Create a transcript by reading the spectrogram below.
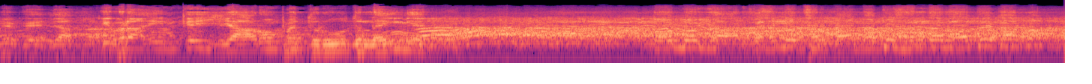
پہ بھیجا۔ ابراہیم کے یاروں پہ درود نہیں ہے۔ دونوں یار رحمت فرما میں تو زندہ بھاپے کر رہا ہوں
